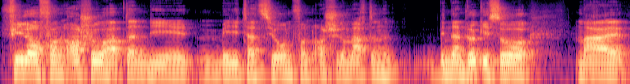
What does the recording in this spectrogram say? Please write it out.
Viel auch von Osho, habe dann die Meditation von Osho gemacht und bin dann wirklich so mal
